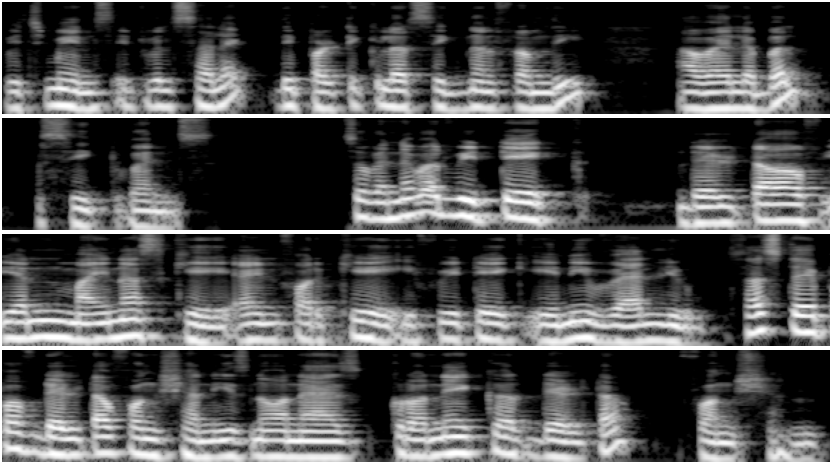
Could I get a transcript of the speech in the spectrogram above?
which means it will select the particular signal from the available sequence. So whenever we take delta of n minus k and for k if we take any value, such type of delta function is known as Kronecker delta function.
